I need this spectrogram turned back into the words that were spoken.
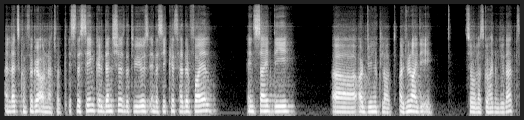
and let's configure our network. It's the same credentials that we use in the secrets header file inside the uh, Arduino Cloud, Arduino IDE. So let's go ahead and do that.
